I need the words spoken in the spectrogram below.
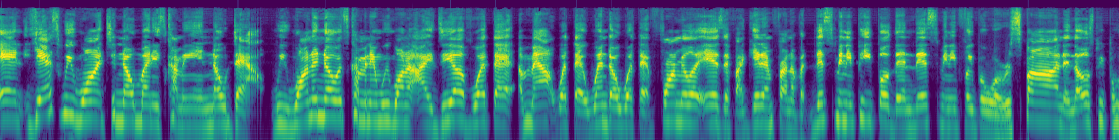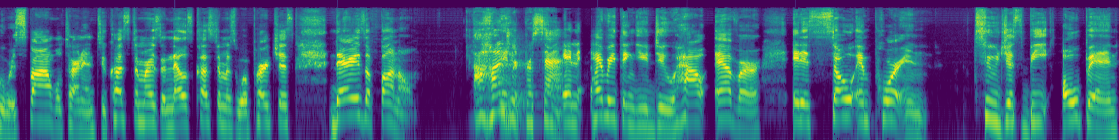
And yes, we want to know money's coming in, no doubt. We want to know it's coming in. We want an idea of what that amount, what that window, what that formula is. If I get in front of this many people, then this many people will respond. And those people who respond will turn into customers and those customers will purchase. There is a funnel. A hundred percent. In everything you do. However, it is so important to just be open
